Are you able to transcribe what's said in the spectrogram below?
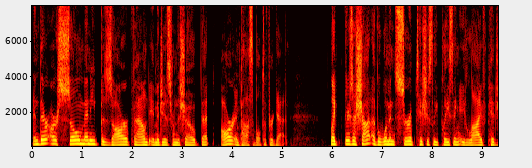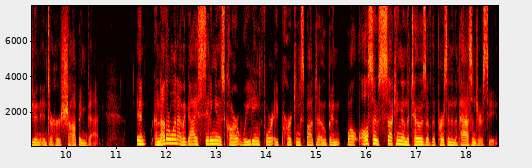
And there are so many bizarre found images from the show that are impossible to forget. Like, there's a shot of a woman surreptitiously placing a live pigeon into her shopping bag. And another one of a guy sitting in his car waiting for a parking spot to open while also sucking on the toes of the person in the passenger seat.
